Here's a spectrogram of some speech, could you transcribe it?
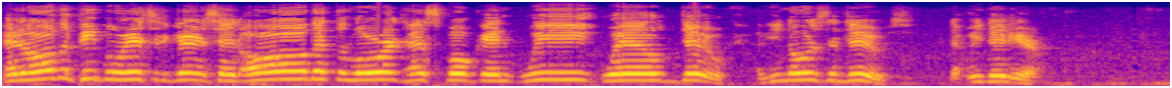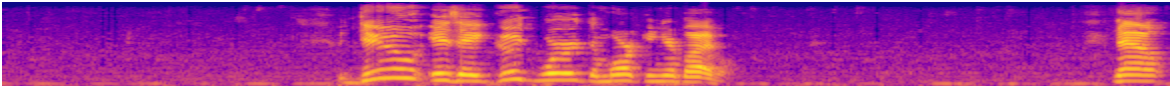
And all the people answered together and said, All that the Lord has spoken, we will do. Have you noticed the do's that we did here? Do is a good word to mark in your Bible. Now,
